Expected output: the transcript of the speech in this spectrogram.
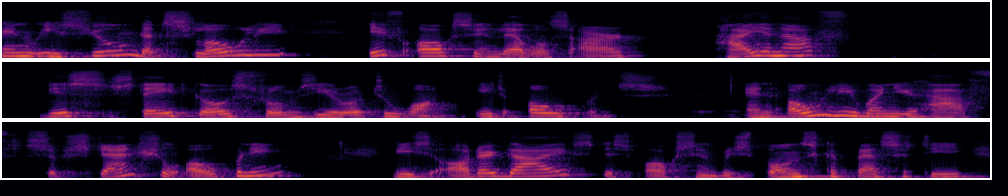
And we assume that slowly, if auxin levels are high enough, this state goes from zero to one. It opens. And only when you have substantial opening, these other guys, this auxin response capacity,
